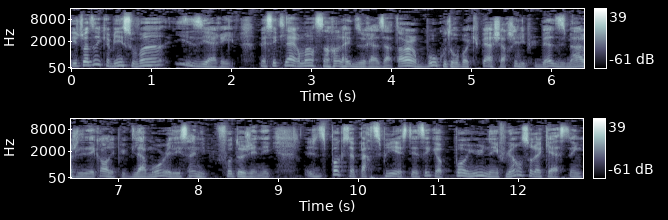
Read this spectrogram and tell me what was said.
et je dois dire que bien souvent, ils y arrivent. Mais c'est clairement sans l'aide du réalisateur, beaucoup trop occupé à chercher les plus belles images, les décors les plus glamour et les scènes les plus photogéniques. Je dis pas que ce parti pris esthétique a pas eu une influence sur le casting.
